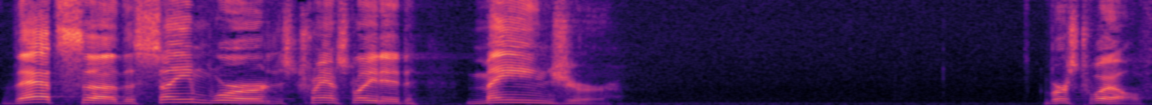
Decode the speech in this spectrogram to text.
that's uh, the same word that's translated manger. Verse 12.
